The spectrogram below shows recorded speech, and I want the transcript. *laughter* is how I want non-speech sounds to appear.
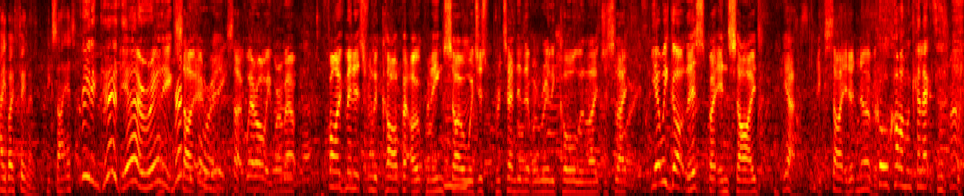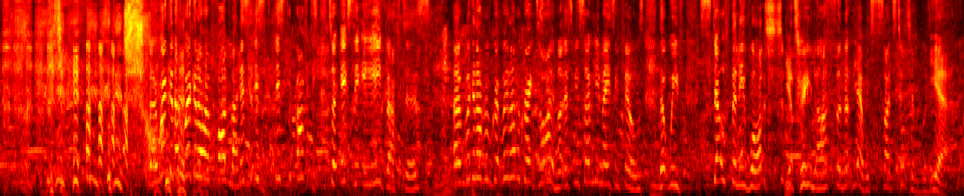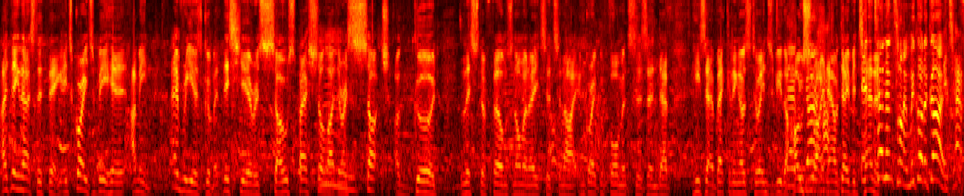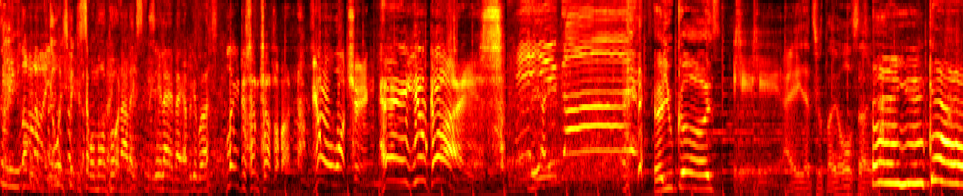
How are you both feeling? Excited? Feeling good. Yeah, really excited. Really excited. Where are we? We're about five minutes from the carpet opening, so mm-hmm. we're just pretending that we're really cool and like just like, yeah, we got this, but inside, yeah, excited and nervous. Cool, calm, and collected. Ah, ah. *laughs* *laughs* no, we're gonna we're gonna have fun, man. It's, it's, it's the BAFTAs, so it's the EE BAFTAs. Um, we're gonna have a great, we're gonna have a great time. Like, there's been so many amazing films that we've stealthily watched Yep. between us, and yeah, we decided to talk to everybody. Yeah, I think that's the thing. It's great to be here. I mean, every year's good, but this year is so special. Like there is such a good list of films nominated tonight and great performances. And uh, he's uh, beckoning us to interview the There host go. right now, David Tennant. It's Tennant. time. We've gotta go. Sorry. Bye. Go and speak to someone more important, Alex. See you later, mate. Have a good one. Ladies and gentlemen, you're watching Hey You Guys! Hey, you guys! Hey, you guys. *laughs* hey, that's what they all say. Hey, you guys.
